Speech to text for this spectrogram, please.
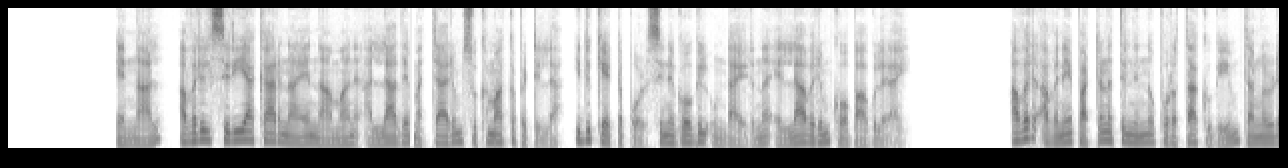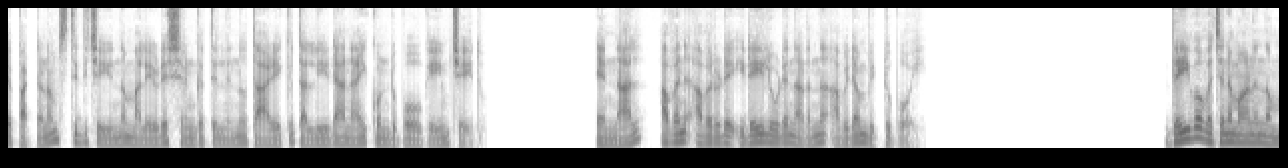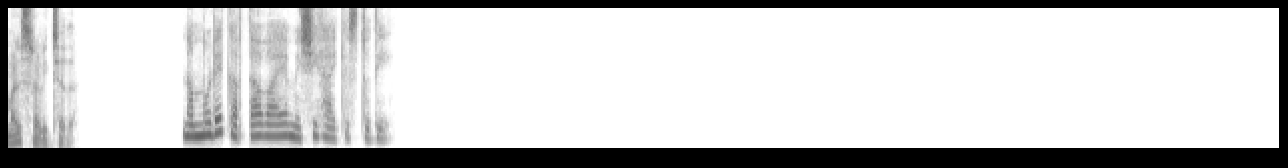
എന്നാൽ അവരിൽ സിറിയാക്കാരനായ നാമാന് അല്ലാതെ മറ്റാരും സുഖമാക്കപ്പെട്ടില്ല. ഇതു കേട്ടപ്പോൾ സിനഗോഗിൽ ഉണ്ടായിരുന്ന എല്ലാവരും കോപാകുലരായി. അവർ അവനെ പട്ടണത്തിൽ നിന്നു പുറത്താക്കുകയും തങ്ങളുടെ പട്ടണം സ്ഥിതി ചെയ്യുന്ന മലയുടെ ശൃംഗത്തിൽ നിന്നു താഴേക്ക് തള്ളിയിടാനായി കൊണ്ടുപോവുകയും ചെയ്തു. എന്നാൽ അവൻ അവരുടെ ഇടയിലൂടെ നടന്ന് അവിടം വിട്ടുപോയി. ദൈവവചനമാണ് നമ്മൾ ശ്രവിച്ചത്. നമ്മുടെ കർത്താവായ മിഷിഹായ്ക്ക് സ്തുതി.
